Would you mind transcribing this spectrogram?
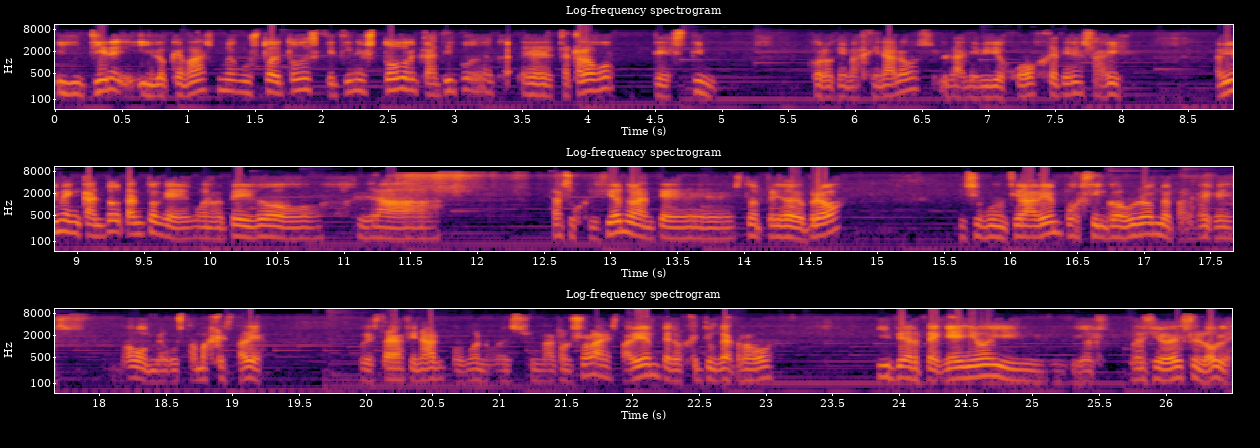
Y, tiene, y lo que más me gustó de todo es que tienes todo el, catálogo de Steam. Con lo que imaginaros la de videojuegos que tienes ahí. A mí me encantó tanto que bueno, he pedido la, la suscripción durante este periodo de prueba y si funciona bien, por 5 euros me parece que es, vamos, me gusta más que Stadia. Porque Stadia al final, pues bueno, es una consola, está bien, pero es que tiene un catálogo hiper pequeño y, el precio es el doble.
